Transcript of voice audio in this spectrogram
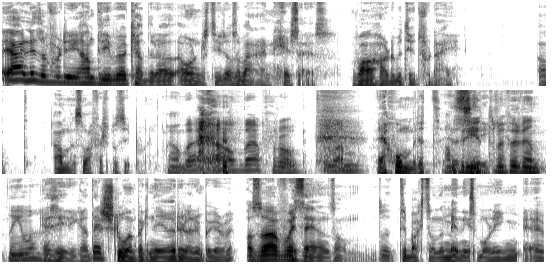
Ja, liksom fordi han driver og kødder og ordner styr, og så bare er han helt seriøs. Hva har det betydd for deg at Amundsen var først på Sydpolen? Ja, det, ja, det er for så vidt Jeg humret. Han bryter med forventningene. Jeg sier ikke at jeg slo ham på kneet og rulla rundt på gulvet. Og så får vi se en sånn tilbakestående meningsmåling eh,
